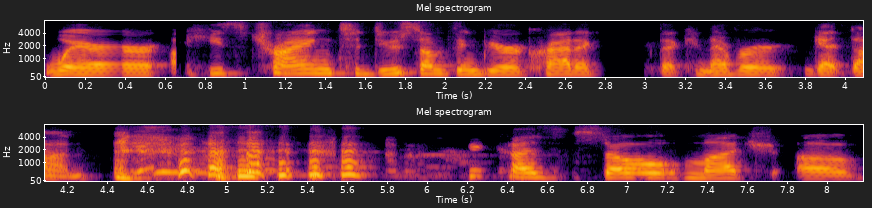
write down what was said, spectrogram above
where he's trying to do something bureaucratic that can never get done. because so much of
